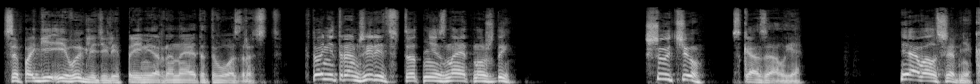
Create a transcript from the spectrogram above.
Сапоги и выглядели примерно на этот возраст. Кто не транжирит, тот не знает нужды. «Шучу», — сказал я. «Я волшебник».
